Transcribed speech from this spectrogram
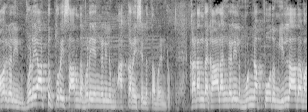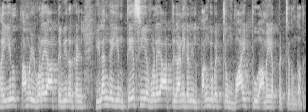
அவர்களின் விளையாட்டுத்துறை சார்ந்த விடயங்களிலும் அக்கறை செலுத்த வேண்டும். கடந்த காலங்களில் முன்னப்போதும் இல்லாத வகையில் தமிழ் விளையாட்டு வீரர்கள் இலங்கையின் தேசிய விளையாட்டு அணிகளில் பங்கு பெற்றும் வாய்ப்பு அமையப்பெற்றிருந்தது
